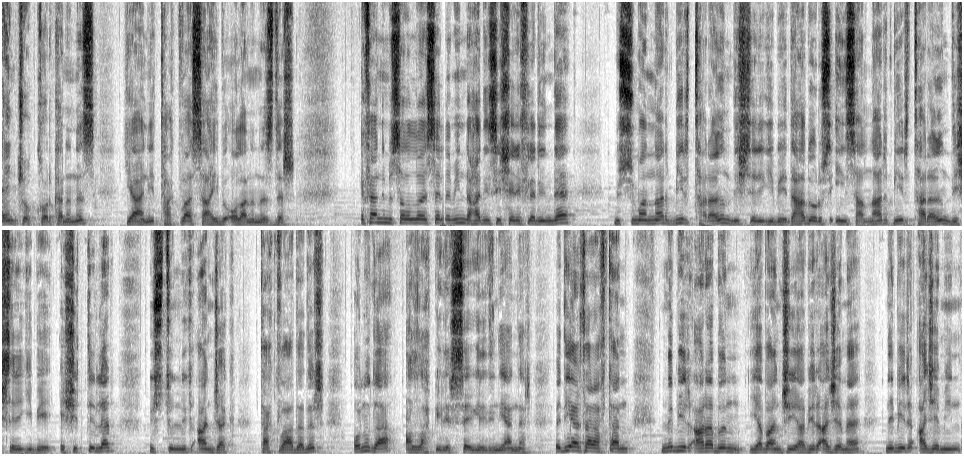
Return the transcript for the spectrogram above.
en çok korkanınız yani takva sahibi olanınızdır. Efendimiz sallallahu aleyhi ve sellemin de hadisi şeriflerinde Müslümanlar bir tarağın dişleri gibi, daha doğrusu insanlar bir tarağın dişleri gibi eşittirler. Üstünlük ancak takvadadır. Onu da Allah bilir sevgili dinleyenler. Ve diğer taraftan ne bir Arap'ın yabancıya bir aceme ne bir acemin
